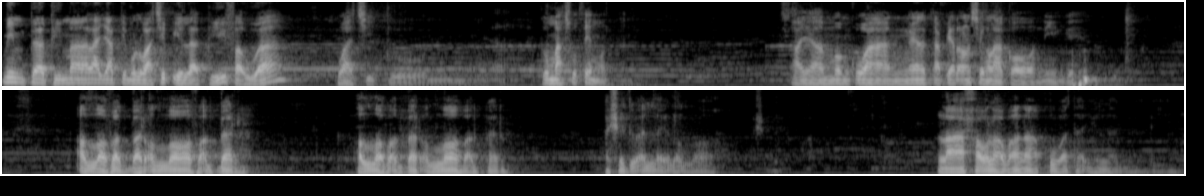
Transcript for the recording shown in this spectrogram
Mimba bima layatimul wajib ila bi fahuwa wajibun. Ya, itu ngoten. Saya mom angel tapi ora sing lakoni nggih. Allahu akbar, Allahu akbar. Allahu akbar, Allahu akbar. Asyhadu an la ilaha illallah. La haula wala quwata illa billah.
